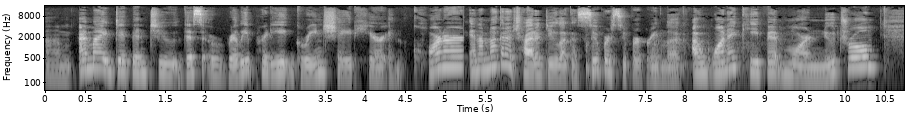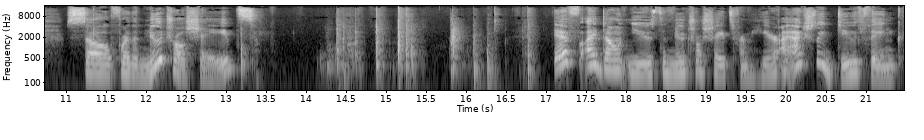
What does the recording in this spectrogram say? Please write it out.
Um, I might dip into this really pretty green shade here in the corner. And I'm not going to try to do like a super, super green look. I want to keep it more neutral. So for the neutral shades, if I don't use the neutral shades from here, I actually do think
